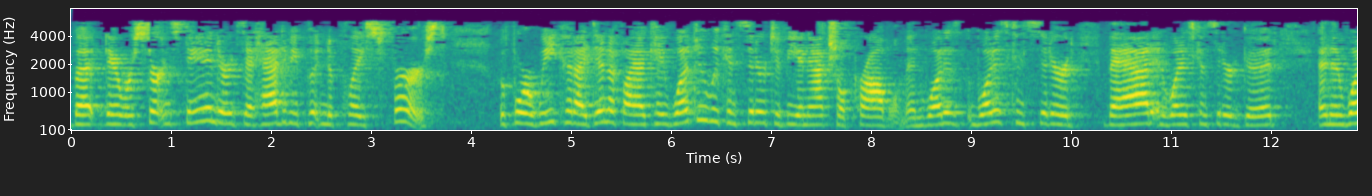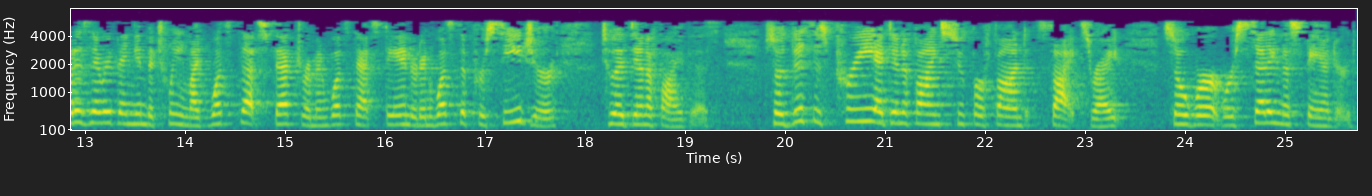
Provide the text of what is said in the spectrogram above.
but there were certain standards that had to be put into place first before we could identify, okay, what do we consider to be an actual problem, and what is what is considered bad, and what is considered good, and then what is everything in between? Like, what's that spectrum, and what's that standard, and what's the procedure to identify this. So this is pre-identifying Superfund sites, right? So we're, we're setting the standard.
